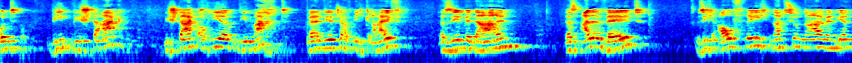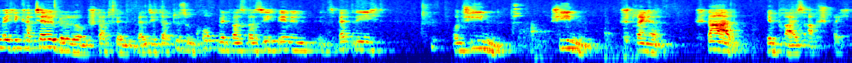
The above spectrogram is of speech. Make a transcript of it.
Und Wie, wie, stark, wie stark auch hier die Macht weltwirtschaftlich greift, das sehen wir darin, dass alle Welt sich aufregt national, wenn irgendwelche Kartellbildungen stattfinden, wenn sich da ThyssenKrupp mit was weiß ich wem ins Bett liegt und Schienen, Schienenstränge, Stahl im Preis abspricht.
